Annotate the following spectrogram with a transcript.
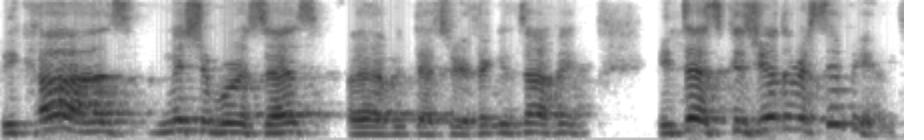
Because Mishnah Berurah says, uh, that's what you're thinking, Tafi. He says, because you're the recipient.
